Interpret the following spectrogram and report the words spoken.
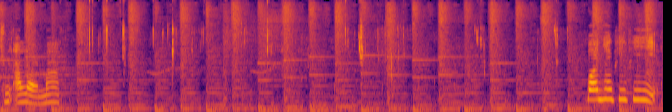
กินอร่อยมากป้อนให้พี่ๆ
